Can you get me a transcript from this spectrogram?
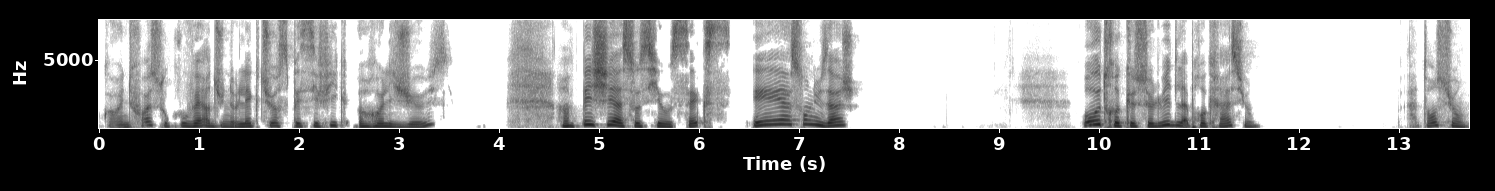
Encore une fois, sous couvert d'une lecture spécifique religieuse. Un péché associé au sexe et à son usage. Autre que celui de la procréation. Attention,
